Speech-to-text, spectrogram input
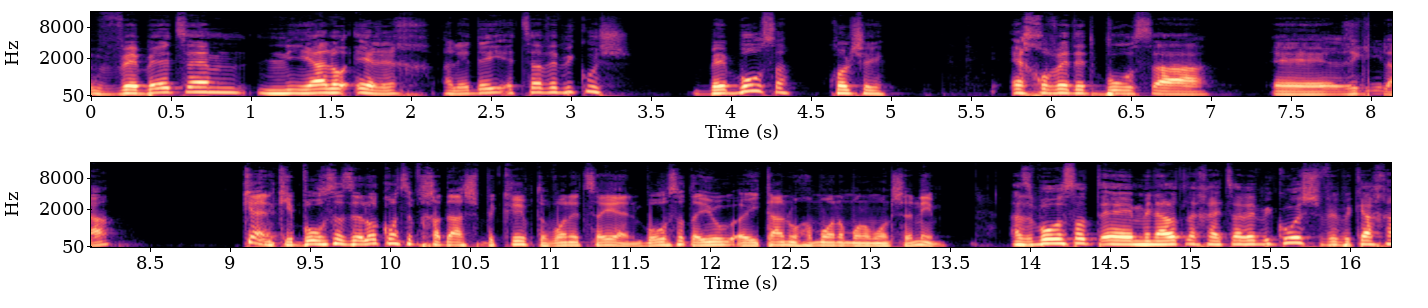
ובעצם נהיה לו ערך על ידי היצע וביקוש בבורסה כלשהי. איך עובדת בורסה אה, רגילה? כן, כי בורסה זה לא קונספט חדש בקריפטו, בוא נציין. בורסות היו איתנו המון המון המון שנים. אז בורסות אה, מנהלות לך היצע וביקוש ובכך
